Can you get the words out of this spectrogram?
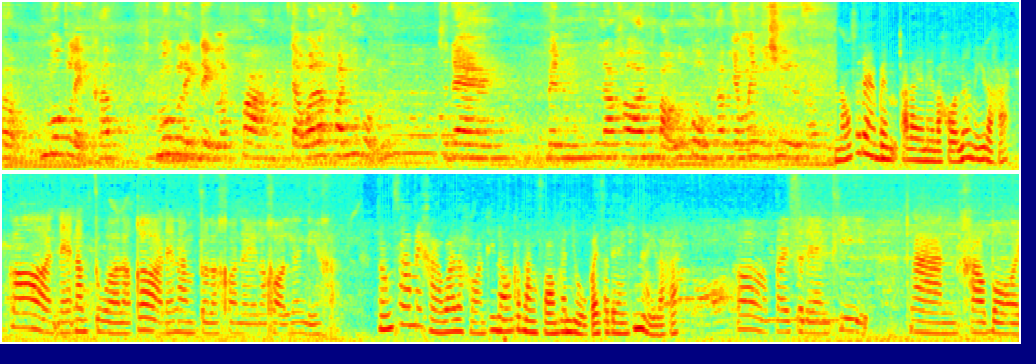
กี่ยวกับมวกเหล็กครับมวกเหล็กเด็กรักป่าครับ แต่ว่าละครที่ผมแสดงเป็นละครเป่าลูกโป่งครับยังไม่มีชื่อครับ น้องแสดงเป็นอะไรในละครเรื่องนี้เหรอคะ ก็แนะนำตัวแล้วก็แนะนำตัวละครในละครเรื่องนี้ค่ะ น้องทราบไหมคะว่าละครที่น้องกำลังซ้อมกันอยู่ไปแสดงที่ไหนเหรอคะ ก็ไปแสดงที่งานคาวบอย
